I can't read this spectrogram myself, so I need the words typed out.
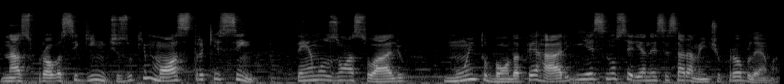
nas provas seguintes, o que mostra que sim, temos um assoalho muito bom da Ferrari e esse não seria necessariamente o problema.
